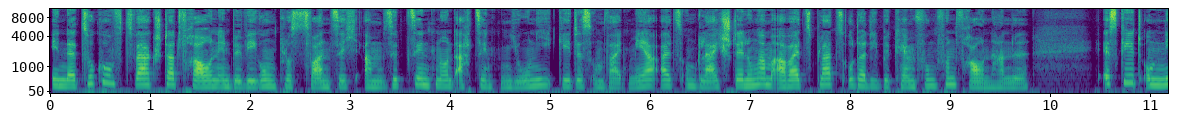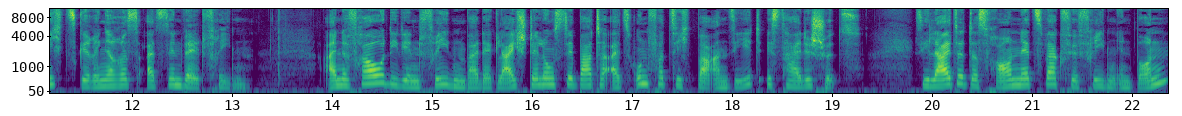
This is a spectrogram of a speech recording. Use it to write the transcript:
In der Zukunftswerkstatt Frauen in Bewegung plus 20 am 17. und 18. Juni geht es um weit mehr als um Gleichstellung am Arbeitsplatz oder die Bekämpfung von Frauenhandel. Es geht um nichts Geringeres als den Weltfrieden. Eine Frau, die den Frieden bei der Gleichstellungsdebatte als unverzichtbar ansieht, ist Heide Schütz. Sie leitet das Frauennetzwerk für Frieden in Bonn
